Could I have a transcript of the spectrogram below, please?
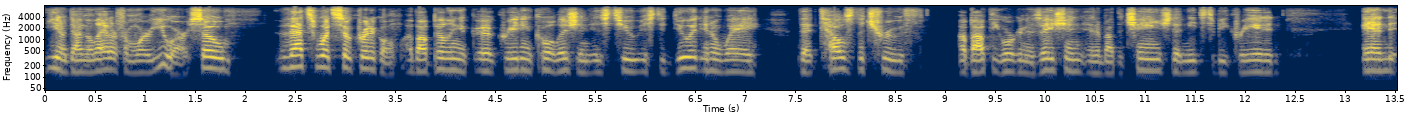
You know down the ladder from where you are. So that's what's so critical about building a uh, creating a coalition is to is to do it in a way that tells the truth about the organization and about the change that needs to be created. And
